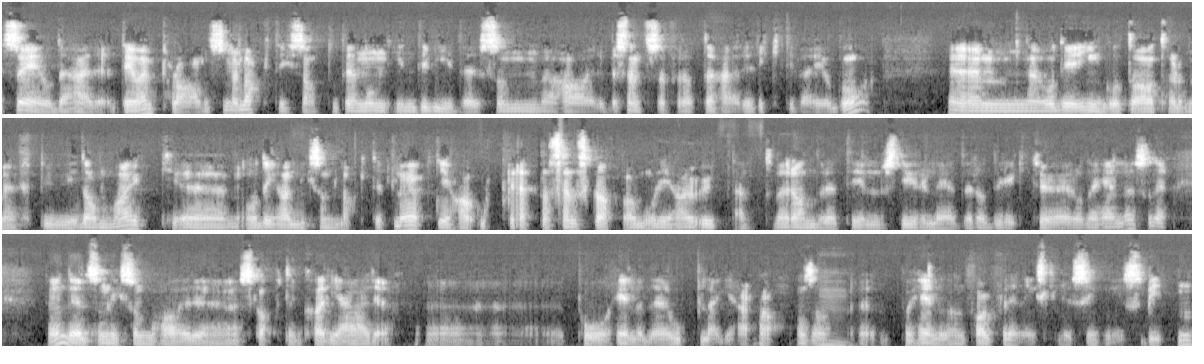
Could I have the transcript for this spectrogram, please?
så er jo det her Det er jo en plan som er lagt. ikke sant? Det er noen individer som har bestemt seg for at det her er riktig vei å gå. Um, og De har inngått avtale med FPU i Danmark, um, og de har liksom lagt et løp. De har oppretta selskaper hvor de har utnevnt hverandre til styreleder og direktør og det hele. Så det er en del som liksom har uh, skapt en karriere på hele det opplegget her. Da. Altså mm. på hele den fagforeningsknusingsbiten.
